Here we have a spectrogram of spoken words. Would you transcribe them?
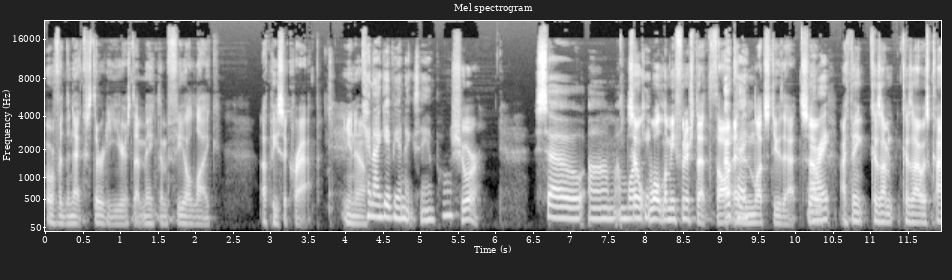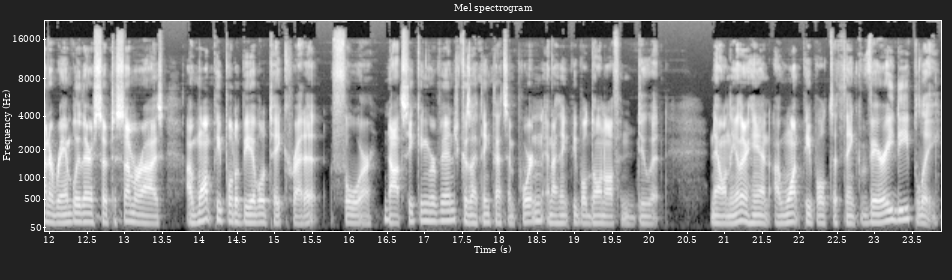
over the next 30 years that make them feel like a piece of crap, you know? Can I give you an example? sure. So um, I'm working. So, well, let me finish that thought, Okay. and then let's do that. So, right. I think because I'm because I was kind of rambly there. So, to summarize, I want people to be able to take credit for not seeking revenge because I think that's important, and I think people don't often do it. Now, on the other hand, I want people to think very deeply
